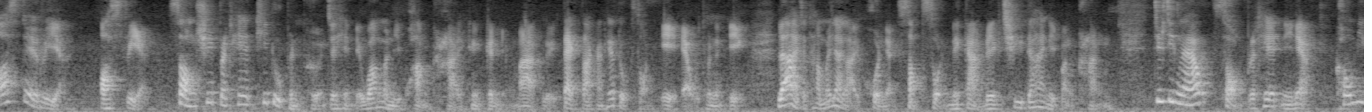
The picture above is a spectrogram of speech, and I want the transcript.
ออสเตรเลียออสเตรียสองชื่อประเทศที่ดูเผินๆจะเห็นได้ว่ามันมีความคล้ายคลึงกันอย่างมากเลย แตกต่างกันแค่ตัวอักษร AL เท่านั้นเอง และอาจจะทำให้หลายๆคนเนี่ยสับสนในการเรียกชื่อได้ในบางครั้ง จริงๆแล้ว 2 ประเทศนี้เนี่ยเขามี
